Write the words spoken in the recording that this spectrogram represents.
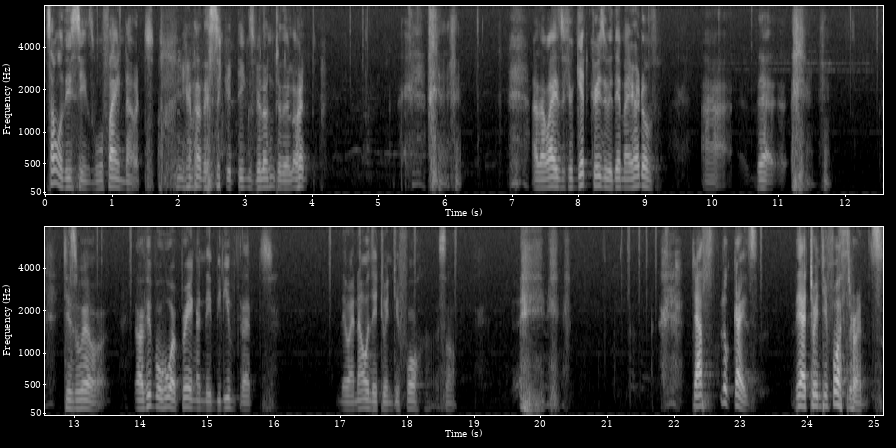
Some of these things we'll find out. you know, the secret things belong to the Lord. Otherwise, if you get crazy with them, I heard of uh, the. it is well. There are people who are praying and they believe that they were now the 24. So, just look, guys, there are 24 thrones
